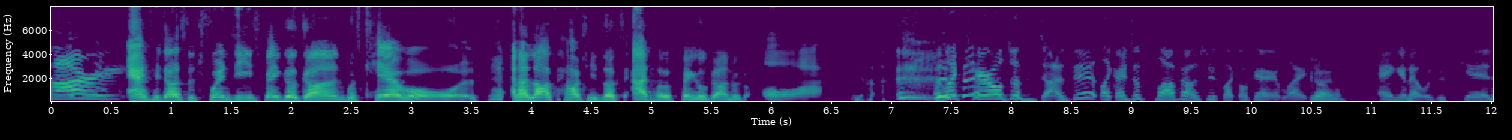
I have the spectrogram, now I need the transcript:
sorry. And she does the twinsies finger gun with Carol. And I love how she looks at her finger gun with awe. But like Carol just does it. Like I just love how she's like, okay, like Yeah. I'm hanging out with this kid.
